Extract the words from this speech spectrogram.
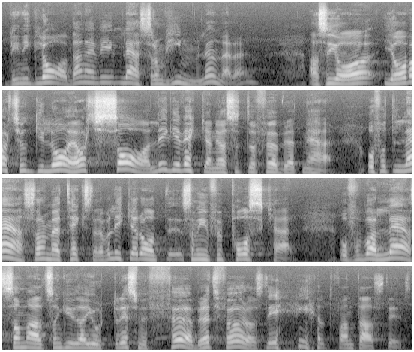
Blir ni glada när vi läser om himlen eller? Alltså jag, jag har varit så glad, jag har varit salig i veckan när jag har suttit och förberett mig här och fått läsa de här texterna. Det var likadant som inför påsk här. Och få bara läsa om allt som Gud har gjort och det som är förberett för oss. Det är helt fantastiskt.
